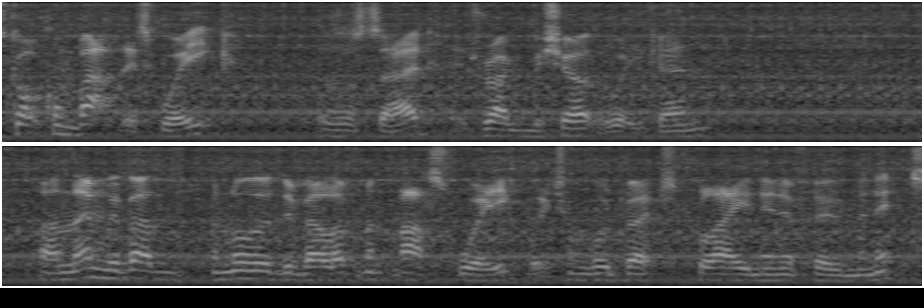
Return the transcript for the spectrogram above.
it's got to come back this week, as I said. It's rugby shirt the weekend. And then we've had another development last week, which I'm going to explain in a few minutes.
